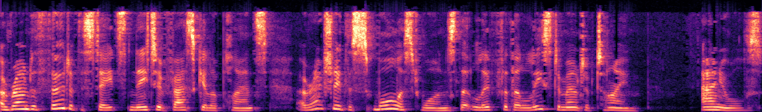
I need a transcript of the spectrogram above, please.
around a third of the state's native vascular plants are actually the smallest ones that live for the least amount of time, annuals.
